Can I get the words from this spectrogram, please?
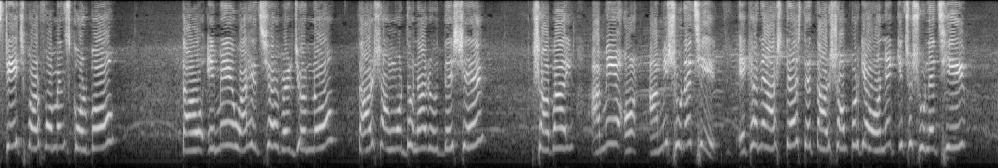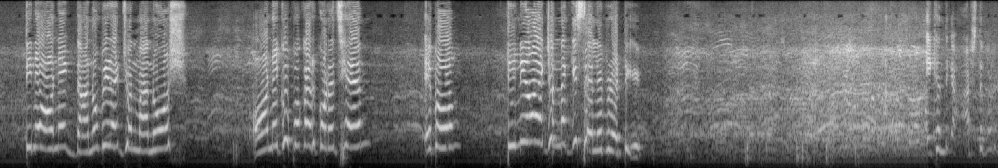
স্টেজ পারফরমেন্স করব, তাও এম এ ওয়াহেদ সাহেবের জন্য। তার সংবর্ধনার উদ্দেশ্যে সবাই, আমি আমি শুনেছি এখানে আসতে আসতে তার সম্পর্কে অনেক কিছু শুনেছি। তিনি অনেক দানবীর একজন মানুষ, অনেক উপকার করেছেন এবং তিনিও একজন নাকি সেলিব্রিটি এখান থেকে আসতে পারেন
